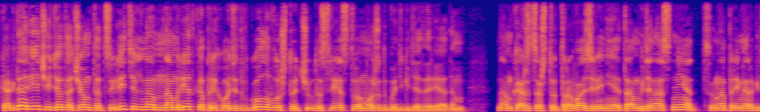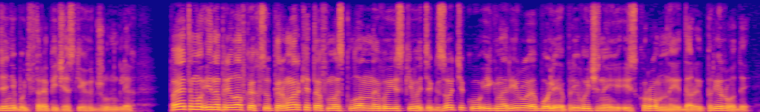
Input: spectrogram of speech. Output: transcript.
Когда речь идет о чем-то целительном, нам редко приходит в голову, что чудо-средство может быть где-то рядом. Нам кажется, что трава зеленее там, где нас нет, например, где-нибудь в тропических джунглях. Поэтому и на прилавках супермаркетов мы склонны выискивать экзотику, игнорируя более привычные и скромные дары природы –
